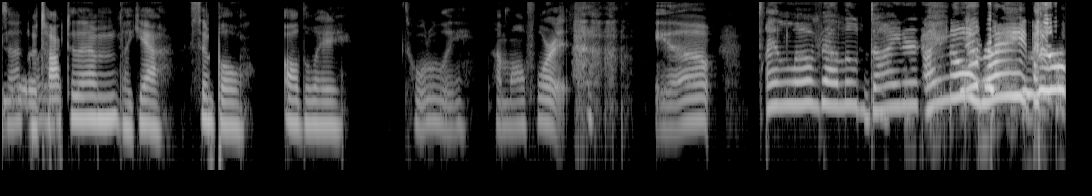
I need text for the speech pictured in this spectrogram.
able to exactly. talk to them, like, yeah, simple all the way. Totally. I'm all for it. Yep. I love that little diner. I know, the right? little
